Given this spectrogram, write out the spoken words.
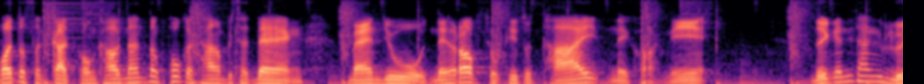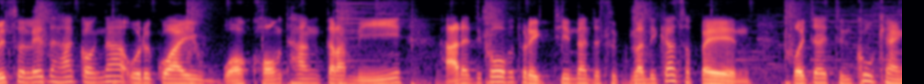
ว่าต้นสังกัดของเขานั้นต้องพบกับทางปีศาจแดง แมนยูในรอบสุกทีสุดท้ายในครั้งนี้โดยกันที่ทางลุยส์โซเลสนะฮะกองหน้าอุรุกวัยวอของทางตราหมีอาร์เตติโกมาดริดทีมดันจากศึกลาลิก้าสเปน เปิดใจถึงคู่แข่ง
